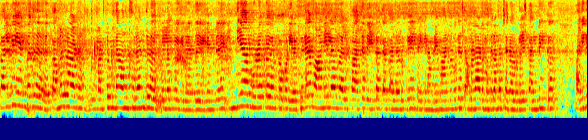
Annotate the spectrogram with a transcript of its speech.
கல்வி என்பது தமிழ்நாடு மட்டும்தான் சிறந்து விளங்குகிறது என்று இந்தியா முழுக்க இருக்கக்கூடிய பிற மாநிலங்கள் பார்த்து வியக்கத்தக்க அளவுக்கு இன்றைக்கு நம்முடைய மாண்புமிகு தமிழ்நாடு முதலமைச்சர் அவர்கள் கல்விக்கு அதிக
